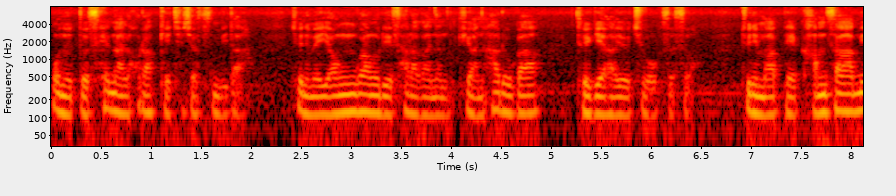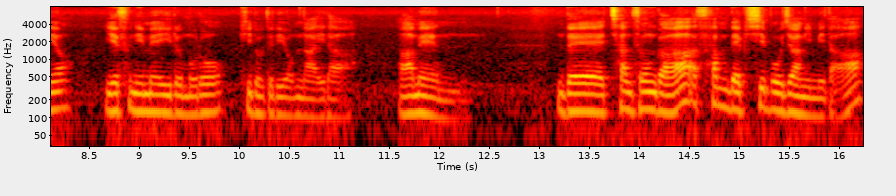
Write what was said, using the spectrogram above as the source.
오늘 또 새날 허락해 주셨습니다. 주님의 영광으로 살아가는 귀한 하루가 되게 하여 주옵소서. 주님 앞에 감사하며 예수님의 이름으로 기도드리옵나이다. 아멘. 네, 찬송가 315장입니다.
